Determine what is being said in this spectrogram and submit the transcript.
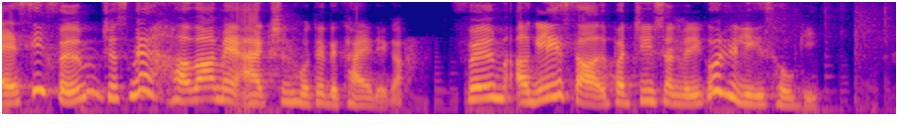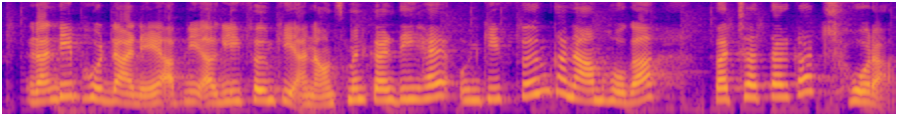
ऐसी फ़िल्म जिसमें हवा में एक्शन होते दिखाई देगा। फ़िल्म अगले साल 25 जनवरी को रिलीज़ होगी। रणदीप हुड्डा ने अपनी अगली फ़िल्म की अनाउंसमेंट कर दी है। उनकी फ़िल्म का नाम होगा पचहत्तर का छोरा।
